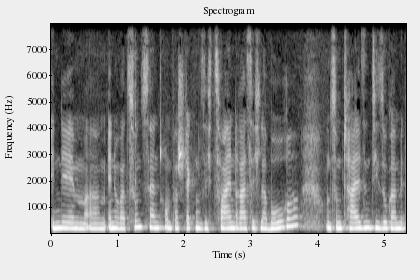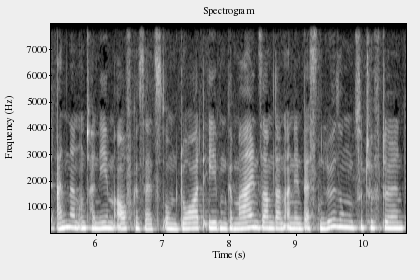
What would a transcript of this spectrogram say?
in dem ähm, Innovationszentrum verstecken sich 32 Labore und zum Teil sind die sogar mit anderen Unternehmen aufgesetzt, um dort eben gemeinsam dann an den besten Lösungen zu tüfteln,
